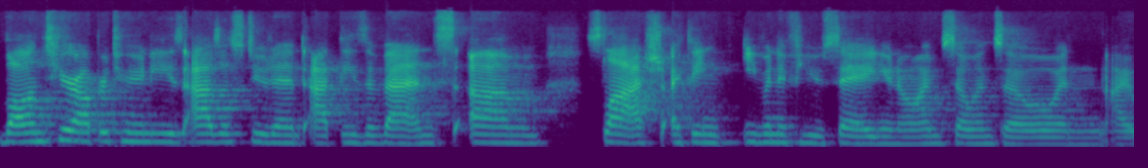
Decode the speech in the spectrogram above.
volunteer opportunities as a student at these events. Um, slash, I think even if you say, you know, I'm so and so and I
